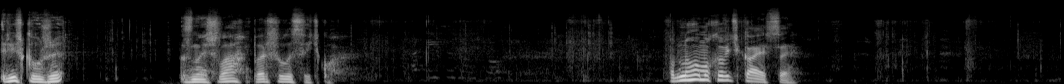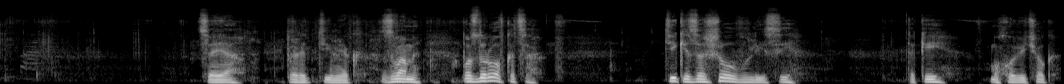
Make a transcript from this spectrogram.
Ріжка вже знайшла першу лисичку. Одного маховичка і все. Це я перед тим, як з вами поздоровкатися, тільки зайшов в ліс і такий маховичок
